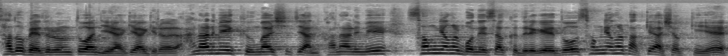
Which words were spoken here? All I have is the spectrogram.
사도 베드로는 또한 이야기하기를 하나님이 금하시지 않고 하나님이 성령을 보내사 그들에게도 성령을 받게 하셨기에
